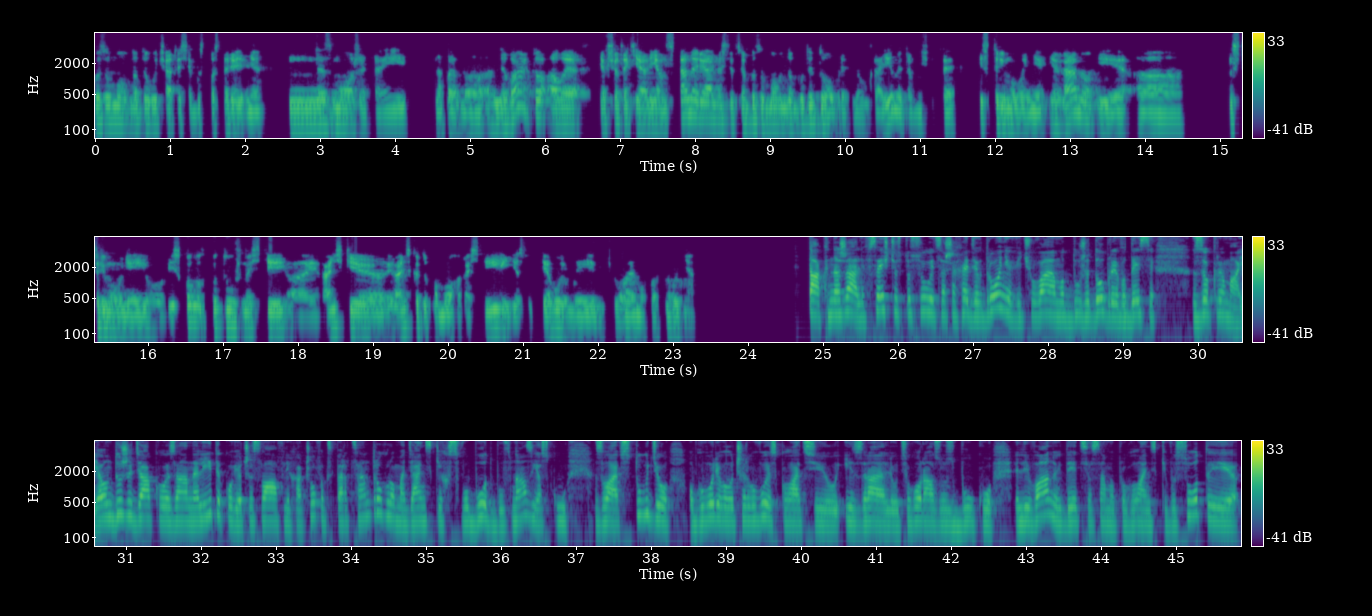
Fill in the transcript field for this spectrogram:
безумовно долучатися безпосередньо не зможе, та і напевно не варто. Але якщо такий альянс стане реальністю, це безумовно буде добре для України, тому що це і стримування Ірану, і е, стримування його військових потужностей. А іранські іранська допомога Росії є суттєвою. Ми її відчуваємо кожного дня. Так, на жаль, все, що стосується шахедів дронів, відчуваємо дуже добре в Одесі. Зокрема, я вам дуже дякую за аналітику. В'ячеслав Ліхачов, експерт центру громадянських свобод, був на зв'язку з лайв студіо. Обговорювали чергову ескалацію Ізраїлю цього разу з боку Лівану. Йдеться саме про голландські висоти.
